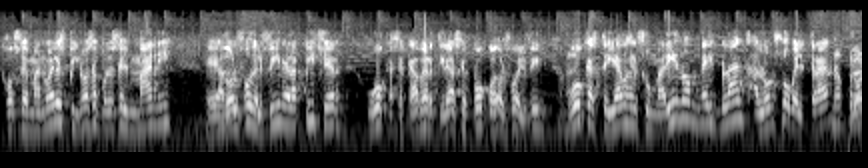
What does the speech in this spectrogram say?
José Manuel Espinosa, pues es el Mani, eh. Adolfo Delfín era pitcher, Hugo que se acaba de retirar hace poco, Adolfo Delfín, Ajá. Hugo Castellanos el submarino, Nate Blunt, Alonso Beltrán, No, pero-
